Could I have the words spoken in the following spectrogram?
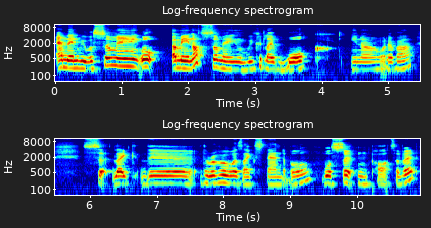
and then we were swimming. Well, I mean, not swimming. We could like walk, you know, whatever so like the the river was like standable well certain parts of it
